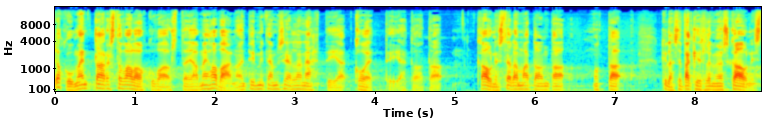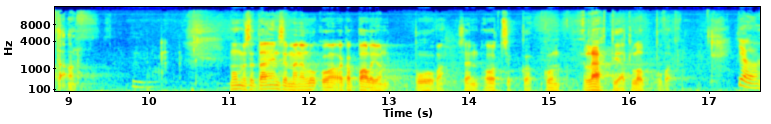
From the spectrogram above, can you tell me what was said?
dokumentaarista valokuvausta ja me havainnointiin, mitä me siellä nähtiin ja koettiin. Ja tuota, kaunistelematonta, mutta kyllä se väkisellä myös kaunista on. Mm. Mun mielestä tämä ensimmäinen luku on aika paljon puhuva, sen otsikko, kun lähtijät loppuvat. Joo,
